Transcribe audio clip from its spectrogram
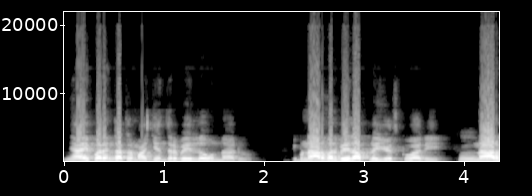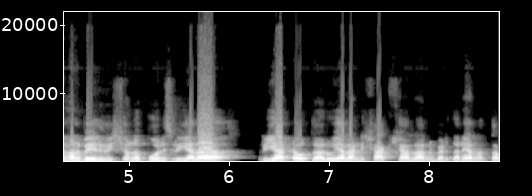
న్యాయపరంగా అతను మధ్యంతర బెయిల్లో ఉన్నారు ఇప్పుడు నార్మల్ బెయిల్ అప్లై చేసుకోవాలి. ఉమ్, నార్మల్ బెయిల్ విషయంలో పోలీసులు ఎలా రియాక్ట్ అవుతారు? ఎలాంటి సాక్ష్యాధారాన్ని పెడతారు? ఎలాంటి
